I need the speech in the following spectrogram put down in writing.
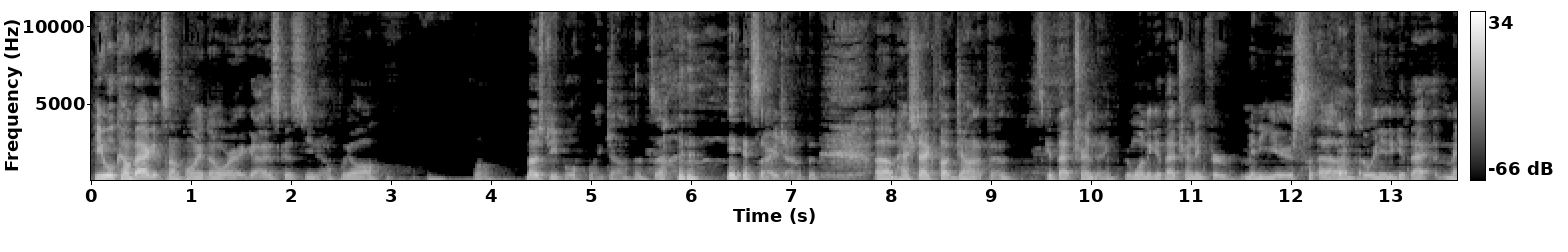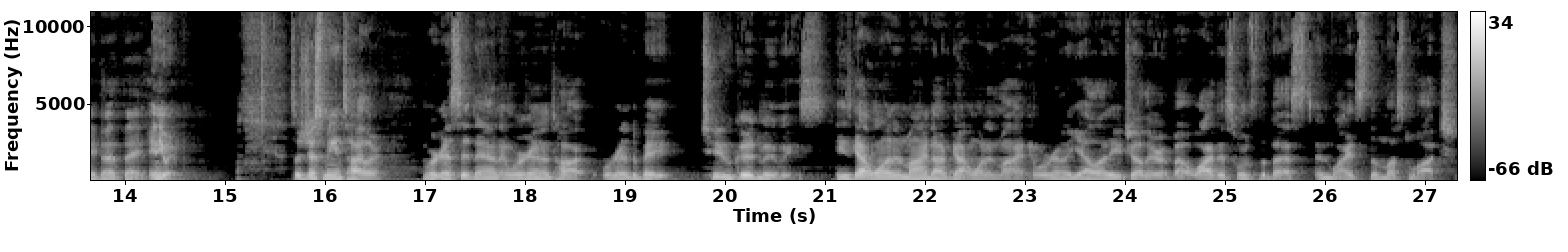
he will come back at some point. Don't worry, guys, because you know we all, well, most people like Jonathan. So sorry, Jonathan. Um, hashtag fuck Jonathan. Let's get that trending. We want to get that trending for many years, um, so we need to get that make that thing. Anyway, so it's just me and Tyler. We're gonna sit down and we're gonna talk. We're gonna debate two good movies. He's got one in mind. I've got one in mind, and we're gonna yell at each other about why this one's the best and why it's the must-watch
